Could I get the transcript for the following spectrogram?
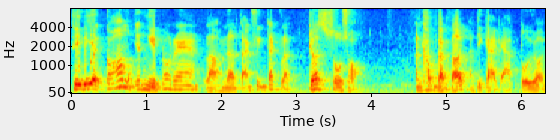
Thì bây giờ có một doanh nghiệp nó ra là nền tảng fintech là just social. Anh không cần tới anh chỉ cài cái app tôi rồi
